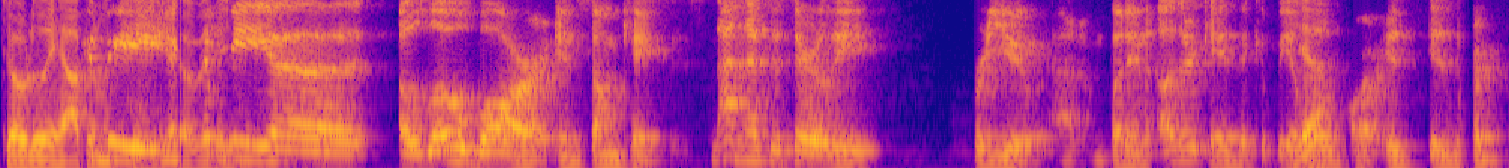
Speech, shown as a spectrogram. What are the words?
totally happened with Katie it over could the be a, uh, a low bar in some cases, not necessarily for you, Adam, but in other cases it could be a yeah. low bar. Is is there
